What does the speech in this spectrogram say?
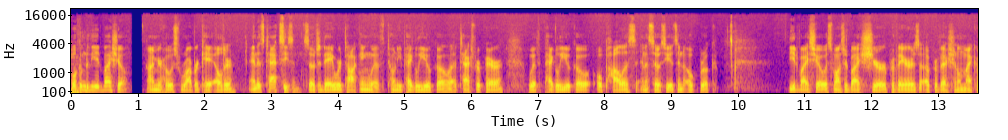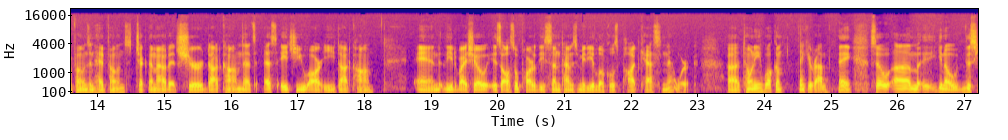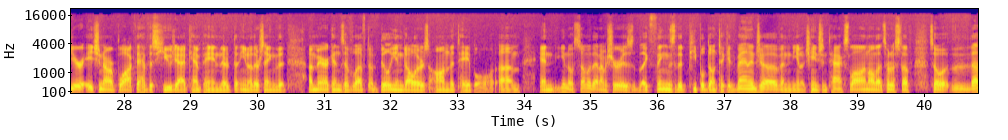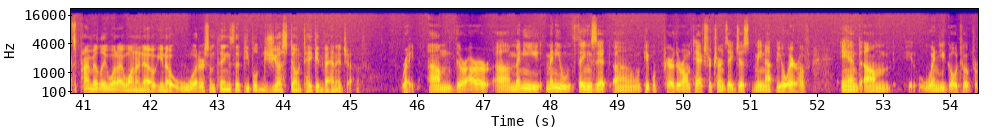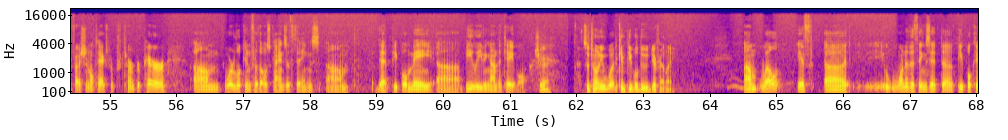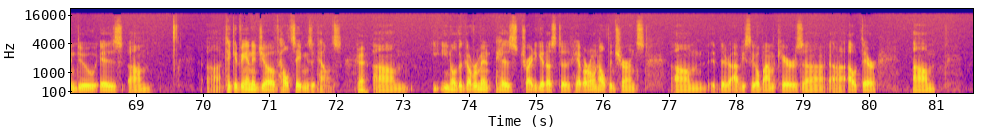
Welcome to the Advice Show. I'm your host, Robert K. Elder, and it's tax season. So today we're talking with Tony Pagliuco, a tax preparer with Pagliuco Opalis and Associates in Oak Brook. The Advice Show is sponsored by Shure, purveyors of professional microphones and headphones. Check them out at shure.com. That's S H U R E.com. And the Advice Show is also part of the Sun Times Media Locals podcast network. Uh, Tony, welcome. Thank you, Rob. Hey, so um, you know this year H and R Block they have this huge ad campaign. They're you know they're saying that Americans have left a billion dollars on the table, um, and you know some of that I'm sure is like things that people don't take advantage of, and you know change in tax law and all that sort of stuff. So that's primarily what I want to know. You know, what are some things that people just don't take advantage of? Right. Um, there are uh, many many things that uh, when people prepare their own tax returns, they just may not be aware of, and um, when you go to a professional tax return preparer, um, we're looking for those kinds of things um, that people may uh, be leaving on the table. Sure. So, Tony, what can people do differently? Um, well, if uh, one of the things that uh, people can do is um, uh, take advantage of health savings accounts. Okay. Um, you know, the government has tried to get us to have our own health insurance. Um, there are obviously Obamacare's uh, uh, out there.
